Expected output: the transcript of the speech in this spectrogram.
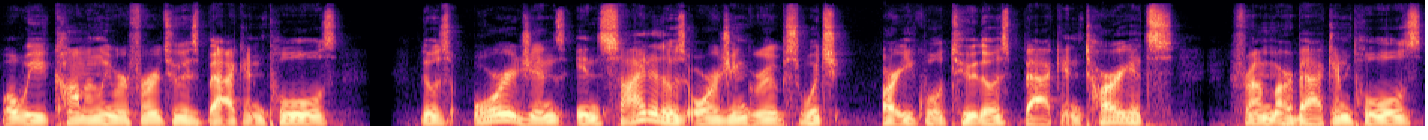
what we commonly refer to as backend pools. Those origins inside of those origin groups, which are equal to those backend targets from our backend pools.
